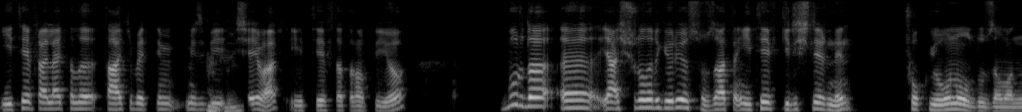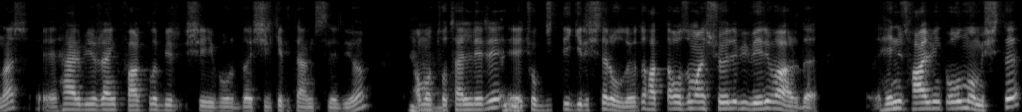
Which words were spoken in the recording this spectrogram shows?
ETF'le alakalı takip ettiğimiz Hı bir hı. şey var. etfdata.io. Burada, eee, ya şuraları görüyorsunuz zaten ETF girişlerinin çok yoğun olduğu zamanlar. Eee, her bir renk farklı bir şeyi burada, şirketi temsil ediyor. Hı Ama totalleri, eee, çok ciddi girişler oluyordu. Hatta o zaman şöyle bir veri vardı. Henüz halving olmamıştı.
